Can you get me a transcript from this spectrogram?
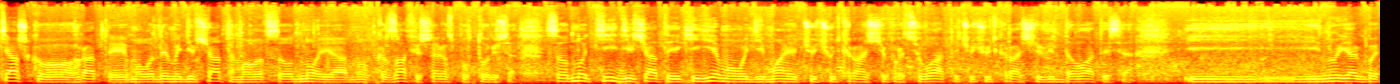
тяжко грати молодими дівчатами, але все одно я ну казав і ще раз повторюся. Все одно ті дівчата, які є молоді, мають чуть-чуть краще працювати, чуть-чуть краще віддаватися і, і ну якби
